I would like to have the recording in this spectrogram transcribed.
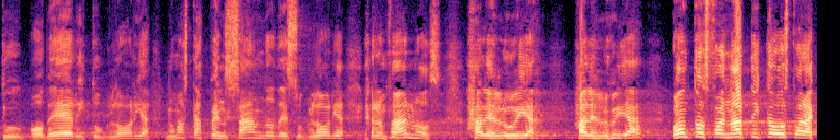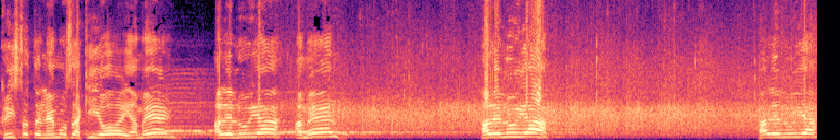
tu poder y tu gloria. Nomás estás pensando de su gloria, hermanos. Aleluya, aleluya. ¿Cuántos fanáticos para Cristo tenemos aquí hoy? Amén. Aleluya, amén. Aleluya. Aleluya.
